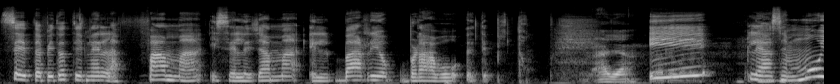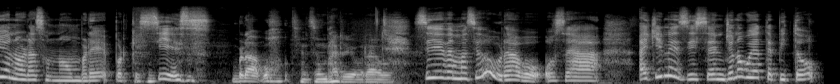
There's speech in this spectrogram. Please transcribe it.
Sí, Tepito tiene la fama y se le llama el barrio bravo de Tepito. Ah, ya. Y le hace muy honor a su nombre porque sí es bravo. Es un barrio bravo. Sí, demasiado bravo. O sea, hay quienes dicen, yo no voy a Tepito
